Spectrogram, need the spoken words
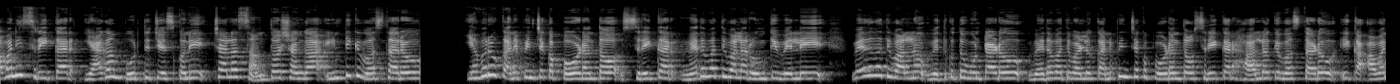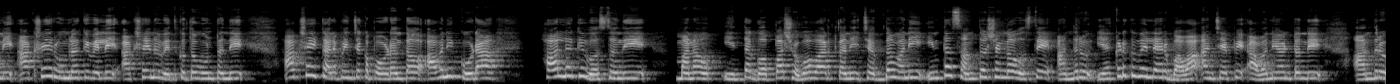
అవని శ్రీకర్ యాగం పూర్తి చేసుకుని చాలా సంతోషంగా ఇంటికి వస్తారు. ఎవరూ కనిపించకపోవడంతో శ్రీకర్ వేదవతి వాళ్ళ రూమ్కి వెళ్ళి వేదవతి వాళ్ళను వెతుకుతూ ఉంటాడు. వేదవతి వాళ్ళు కనిపించకపోవడంతో శ్రీకర్ హాల్లోకి వస్తాడు. ఇక అవని అక్షయ్ రూమ్లోకి వెళ్ళి అక్షయ్ను వెతుకుతూ ఉంటుంది. అక్షయ్ కనిపించకపోవడంతో అవని కూడా హాల్లోకి వస్తుంది. మనం ఇంత గొప్ప శుభవార్తని చెప్దామని ఇంత సంతోషంగా వస్తే అందరూ ఎక్కడికి వెళ్ళారు బావా అని చెప్పి అవని అంటుంది. అందరూ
